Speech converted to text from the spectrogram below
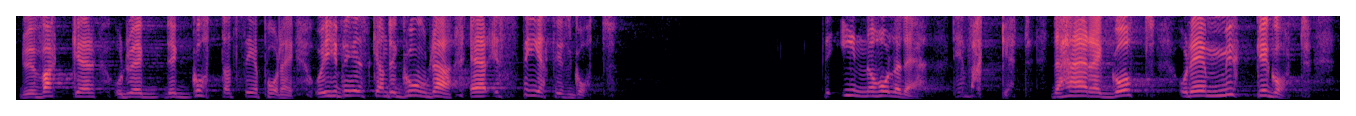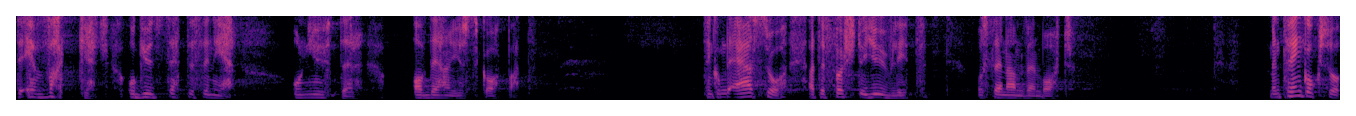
Du är vacker och du är, det är gott att se på dig. Och i hebreiskan, det goda är estetiskt gott. Det innehåller det. Det är vackert. Det här är gott och det är mycket gott. Det är vackert och Gud sätter sig ner och njuter av det han just skapat. Tänk om det är så att det först är ljuvligt och sen användbart. Men tänk också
